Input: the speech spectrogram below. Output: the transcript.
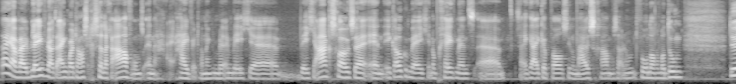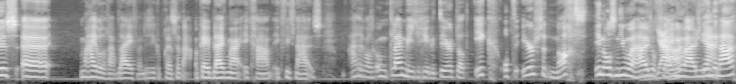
nou ja, wij bleven uiteindelijk maar een hartstikke gezellige avond. En hij, hij werd dan een, een beetje, een beetje aangeschoten en ik ook een beetje. En op een gegeven moment eh, zei ik, ja, ik heb wel zin om naar huis te gaan. We zouden de volgende dag nog wat doen. Dus, eh, maar hij wilde graag blijven. Dus ik heb gezegd, nou oké, blijf maar. Ik ga, ik fiets naar huis. Eigenlijk was ik ook een klein beetje geïrriteerd dat ik op de eerste nacht in ons nieuwe huis, of Ja, zijn nieuwe huis ja. in Den Haag,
